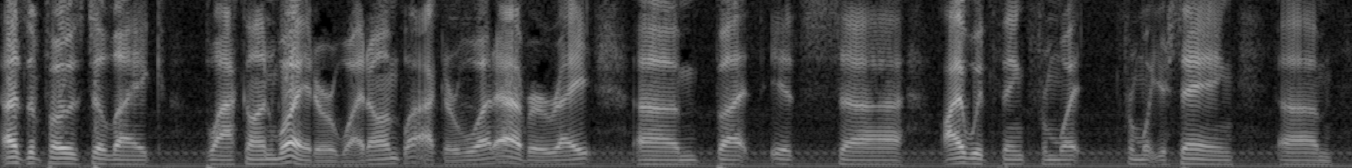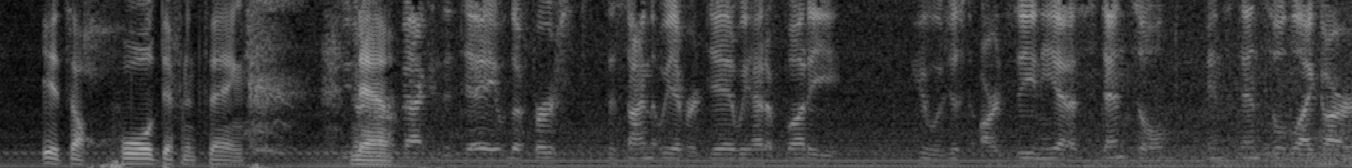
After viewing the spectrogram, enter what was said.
as opposed to like black on white or white on black or whatever right? Um, but it's uh, i would think from what from what you're saying um, it's a whole different thing You know, now. back in the day, the first design that we ever did, we had a buddy who was just artsy, and he had a stencil and stenciled like our,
